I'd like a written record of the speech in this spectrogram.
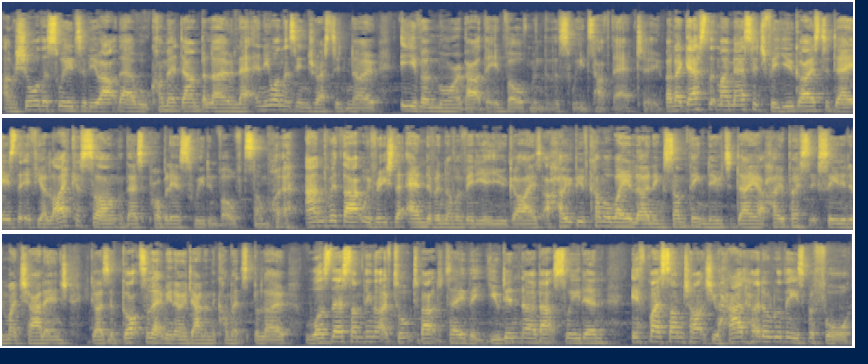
I'm sure the Swedes of you out there will comment down below and let anyone that's interested know even more about the involvement that the Swedes have there too. But I guess that my message for you guys today is that if you like a song, there's probably a Swede involved somewhere. And with that, we've reached the end of another video, you guys. I hope you've come away learning something new today. I hope I succeeded in my challenge. You guys have got to let me know down in the comments below. Was there something that I've talked about today that you didn't know about Sweden? If by some chance you had heard all of these before,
